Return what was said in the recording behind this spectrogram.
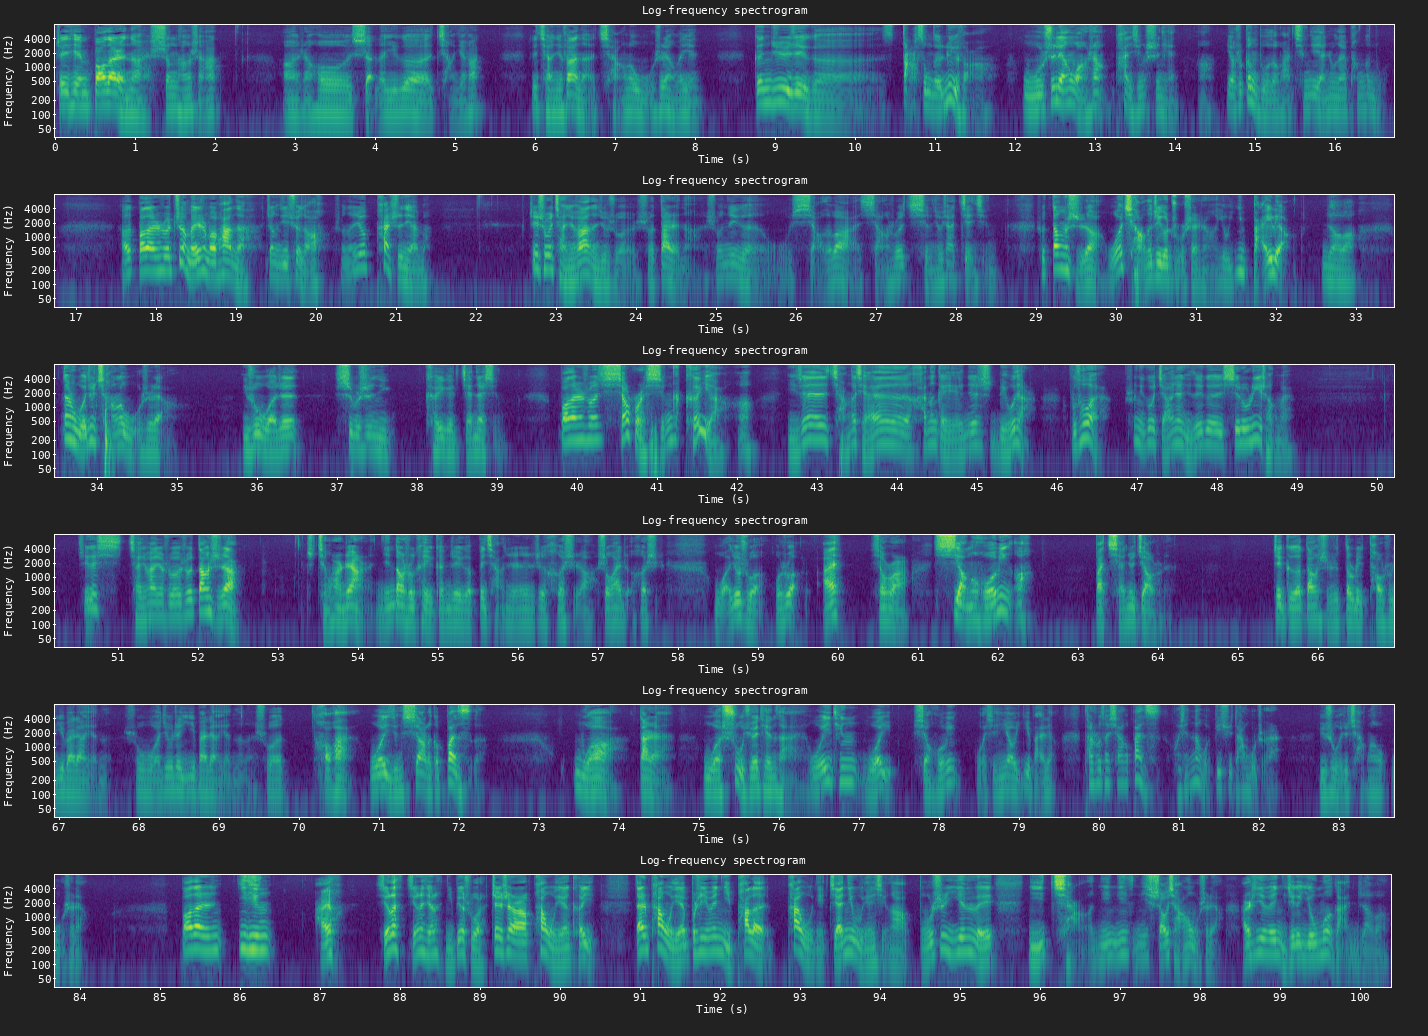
这天，包大人呢升堂审案啊，然后审了一个抢劫犯。这抢劫犯呢抢了五十两纹银，根据这个大宋的律法，五十两往上判刑十年啊，要是更多的话，情节严重的判更多。啊，包大人说这没什么判的，证据确凿，说那就判十年吧。这时候抢劫犯呢就说说大人呐，说那个小的吧想说请求下减刑。说当时啊，我抢的这个主身上有一百两，你知道吧？但是我就抢了五十两，你说我这是不是你可以给减点刑？包大人说：“小伙行，可以啊啊，你这抢个钱还能给人家留点不错呀。说你给我讲讲你这个心路历程呗。”这个抢劫犯就说：“说当时啊，情况是这样的，您到时候可以跟这个被抢的人这个核实啊，受害者核实。”我就说，我说，哎，小伙儿想活命啊，把钱就交出来。这哥当时兜里掏出一百两银子，说我就这一百两银子了。说好汉，我已经吓了个半死。我大人，我数学天才，我一听我想活命，我寻要一百两。他说他吓个半死，我寻那我必须打五折，于是我就抢了五十两。包大人一听，哎呀！行了，行了，行了，你别说了，这事儿啊，判五年可以，但是判五年不是因为你判了判五年减你五年刑啊，不是因为你抢你你你少抢了五十两，而是因为你这个幽默感，你知道吧？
